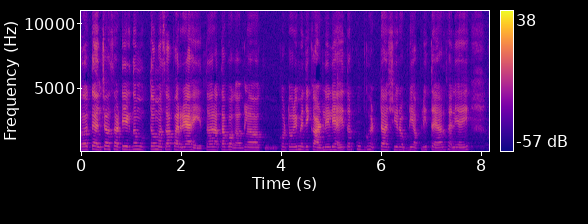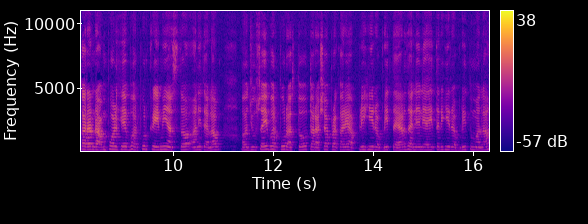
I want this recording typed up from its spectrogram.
तर त्यांच्यासाठी एकदम उत्तम असा पर्याय आहे. तर आता बघा ग्ला कटोरीमध्ये काढलेली आहे तर खूप घट्ट अशी रबडी आपली तयार झाली आहे. कारण रामफळ हे भरपूर क्रेमी असतं आणि त्याला ज्यूसही भरपूर असतो. तर अशा प्रकारे आपली ही रबडी तयार झालेली आहे. तर ही रबडी तुम्हाला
